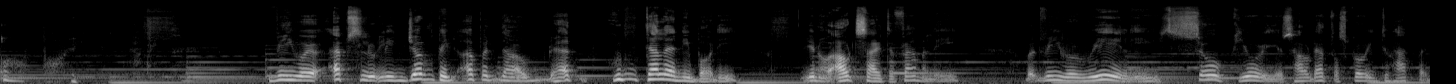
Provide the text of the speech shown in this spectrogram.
Oh boy. We were absolutely jumping up and down, had couldn't tell anybody, you know, outside the family. But we were really so curious how that was going to happen.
